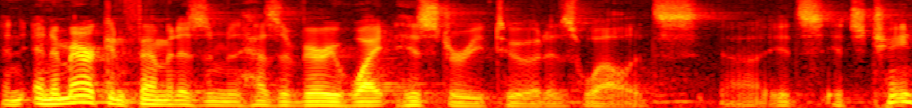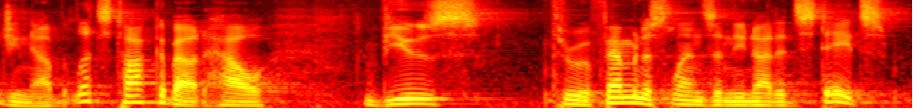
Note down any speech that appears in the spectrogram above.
and, and, American feminism has a very white history to it as well. It's uh, it's it's changing now. But let's talk about how views through a feminist lens in the United States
